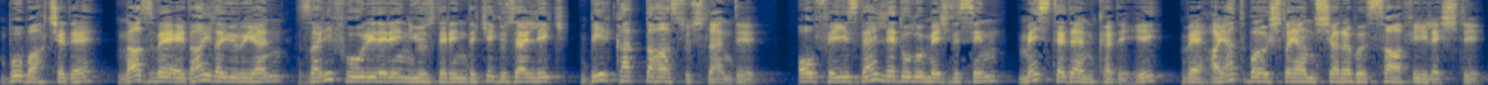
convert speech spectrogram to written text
Bu bahçede naz ve edayla yürüyen zarif hurilerin yüzlerindeki güzellik bir kat daha süslendi. O feyizlerle dolu meclisin mest eden kadehi ve hayat bağışlayan şarabı safileşti.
